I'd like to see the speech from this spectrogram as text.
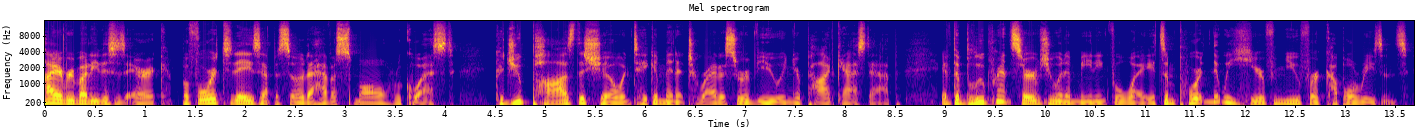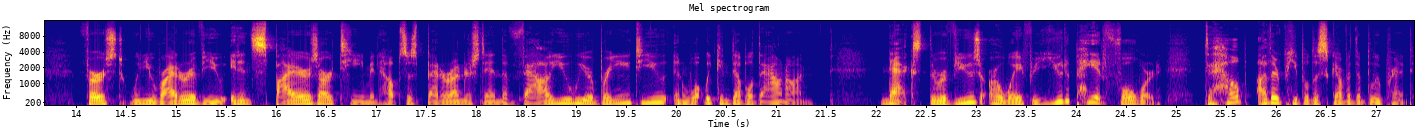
Hi, everybody. This is Erik. Before today's episode, I have a small request. Could you pause the show and take a minute to write us a review in your podcast app? If the blueprint serves you in a meaningful way, it's important that we hear from you for a couple reasons. First, when you write a review, it inspires our team and helps us better understand the value we are bringing to you and what we can double down on. Next, the reviews are a way for you to pay it forward to help other people discover the blueprint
